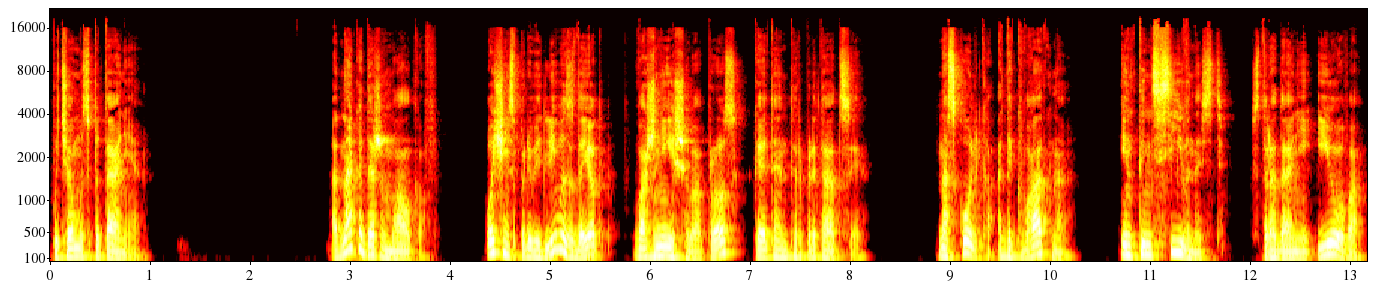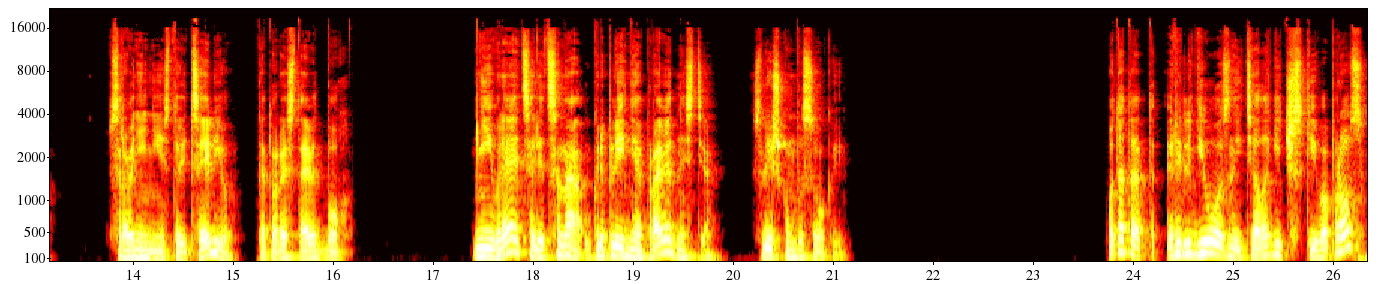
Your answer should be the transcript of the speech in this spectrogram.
путем испытания. Однако даже Малков очень справедливо задает важнейший вопрос к этой интерпретации. Насколько адекватна интенсивность страданий Иова в сравнении с той целью, которую ставит Бог? Не является ли цена укрепления праведности слишком высокой? Вот этот религиозный теологический вопрос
